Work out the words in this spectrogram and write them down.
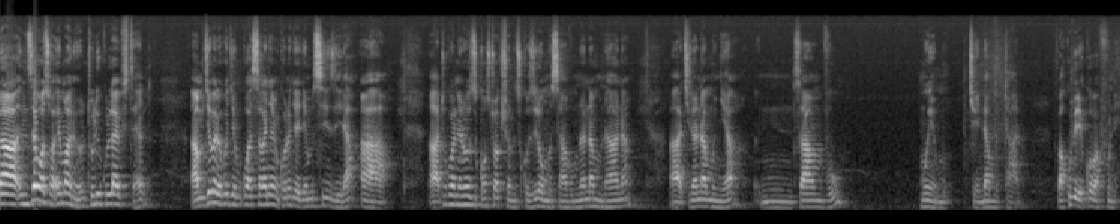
ah, nze waswa emmanuel tuli ku lifestyle. Ah, mujebaleko gye mukwasaganya mikono gye gye musinziira Ah, ah, tukola ne rose constructions ku 0788 kinanamunya nsanvu mwemu kyenda mu ttaano. Bakubireko bafune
